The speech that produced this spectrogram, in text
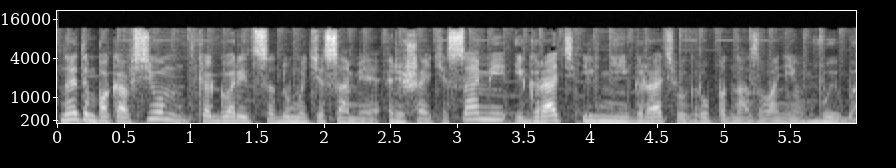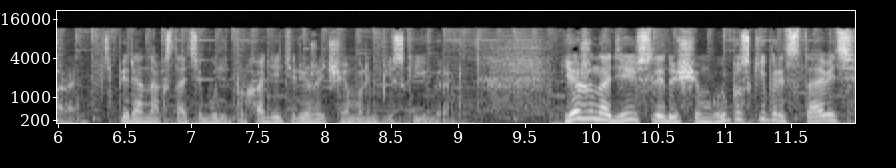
На этом пока все. Как говорится, думайте сами, решайте сами, играть или не играть в игру под названием «Выборы». Теперь она, кстати, будет проходить реже, чем Олимпийские игры. Я же надеюсь в следующем выпуске представить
